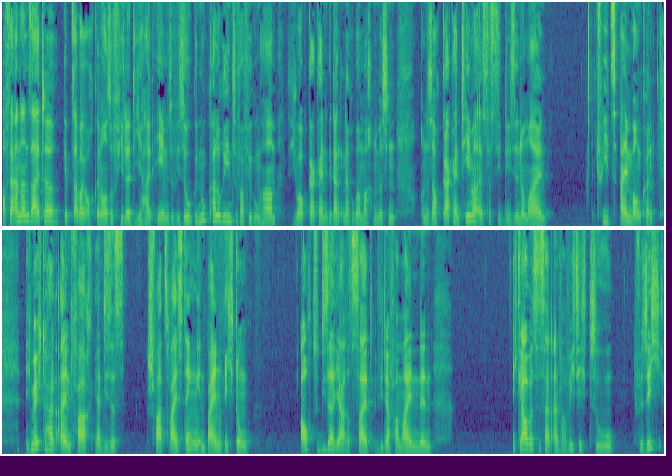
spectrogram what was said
auf der anderen Seite gibt's aber auch genauso viele, die halt eben sowieso genug Kalorien zur Verfügung haben, sich überhaupt gar keine Gedanken darüber machen müssen und es auch gar kein Thema ist, dass sie diese normalen Tweets einbauen können. Ich möchte halt einfach ja dieses Schwarz-Weiß-Denken in beiden Richtungen auch zu dieser Jahreszeit wieder vermeiden, denn ich glaube, es ist halt einfach wichtig zu für sich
